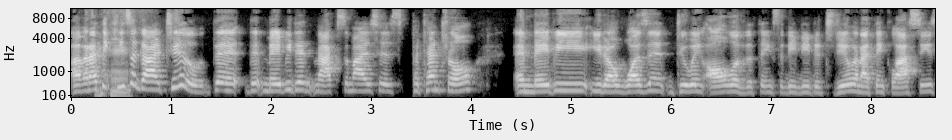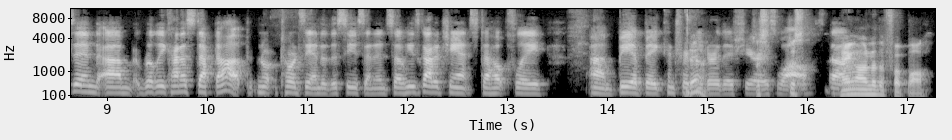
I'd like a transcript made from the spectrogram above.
Um, and I think mm-hmm. he's a guy too that that maybe didn't maximize his potential and maybe you know wasn't doing all of the things that he needed to do and i think last season um, really kind of stepped up no- towards the end of the season and so he's got a chance to hopefully um, be a big contributor yeah. this year just, as well. So, hang on to the football.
